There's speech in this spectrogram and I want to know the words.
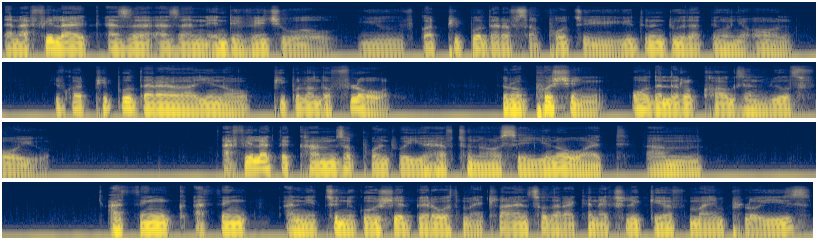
And i feel like as a as an individual you've got people that have supported you. You didn't do that thing on your own. You've got people that are you know people on the floor that are pushing all the little cogs and wheels for you i feel like there comes a point where you have to now say you know what um i think i think I need to negotiate better with my clients so that I can actually give my employees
